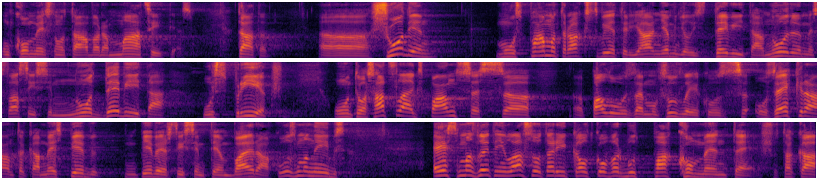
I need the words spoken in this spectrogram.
un ko mēs no tā varam mācīties. Tātad šodien mūsu pamatraksturvieta ir Jāņa Evanģelijas 9. nodaļa. Mēs lasīsim no 9. uz priekšu. Un tos atslēgas pantus es uh, palūdzu, lai mums uzliek uz, uz ekrāna, tā kā mēs pie, pievērsīsim tiem vairāk uzmanības. Es mazliet lasot, arī kaut ko varbūt pakomentēšu. Kā,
